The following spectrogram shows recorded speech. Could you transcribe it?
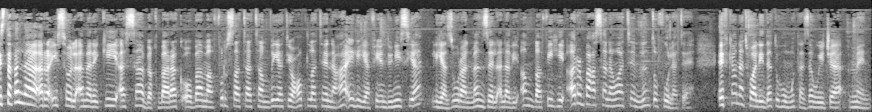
استغل الرئيس الأمريكي السابق باراك أوباما فرصة تمضية عطلة عائلية في إندونيسيا ليزور المنزل الذي أمضى فيه أربع سنوات من طفولته إذ كانت والدته متزوجة من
